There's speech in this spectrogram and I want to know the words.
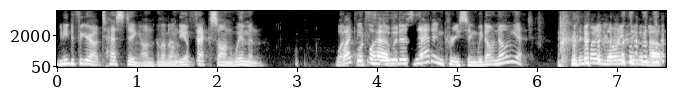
We need to figure out testing on, on the effects on women. What, Black what people have- fluid is that increasing? We don't know yet. Does anybody know anything about?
